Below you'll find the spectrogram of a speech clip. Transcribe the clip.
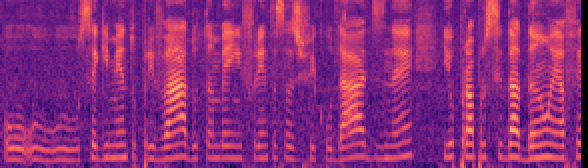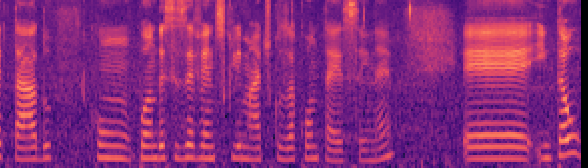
o, o, o, segmento privado também enfrenta essas dificuldades, né? E o próprio cidadão é afetado com, quando esses eventos climáticos acontecem, né? É, então,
